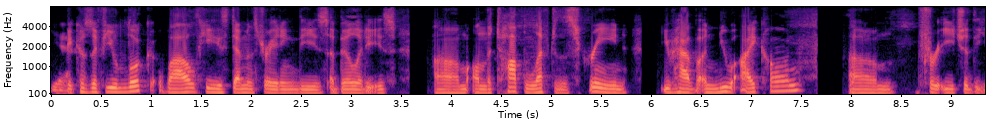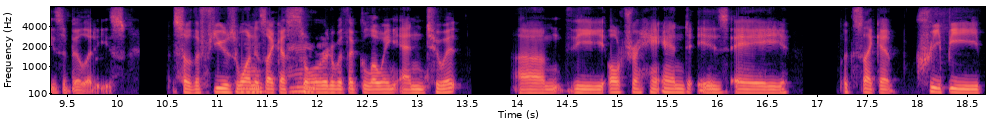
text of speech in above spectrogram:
Yeah. because if you look while he's demonstrating these abilities, um, on the top left of the screen, you have a new icon um, for each of these abilities. So the fuse one is like a sword with a glowing end to it. Um, the ultra hand is a looks like a creepy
